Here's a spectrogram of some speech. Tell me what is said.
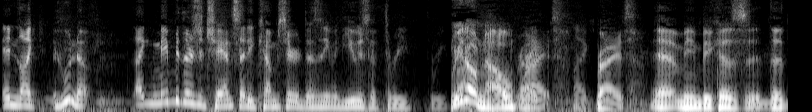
and like, who knows? Like, maybe there's a chance that he comes here and doesn't even use the three three. We don't know. Right. Like, Right. Yeah, I mean, because the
